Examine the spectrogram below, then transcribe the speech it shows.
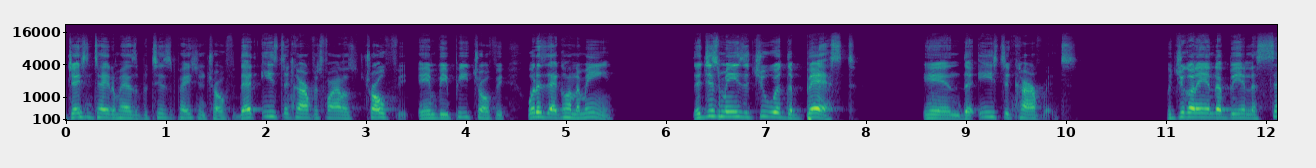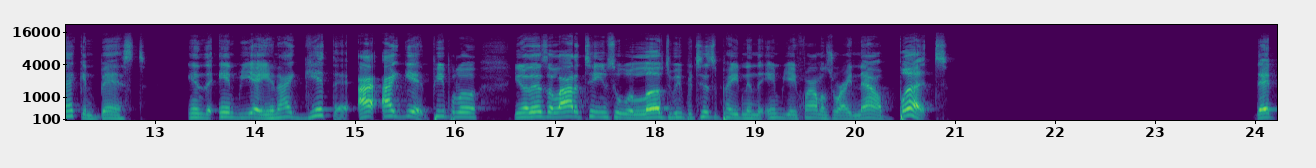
Jayson Tatum has a participation trophy. That Eastern Conference Finals trophy, MVP trophy, what is that going to mean? That just means that you were the best in the Eastern Conference, but you're going to end up being the second best in the NBA. And I get that. I, I get people are, you know, there's a lot of teams who would love to be participating in the NBA Finals right now, but that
